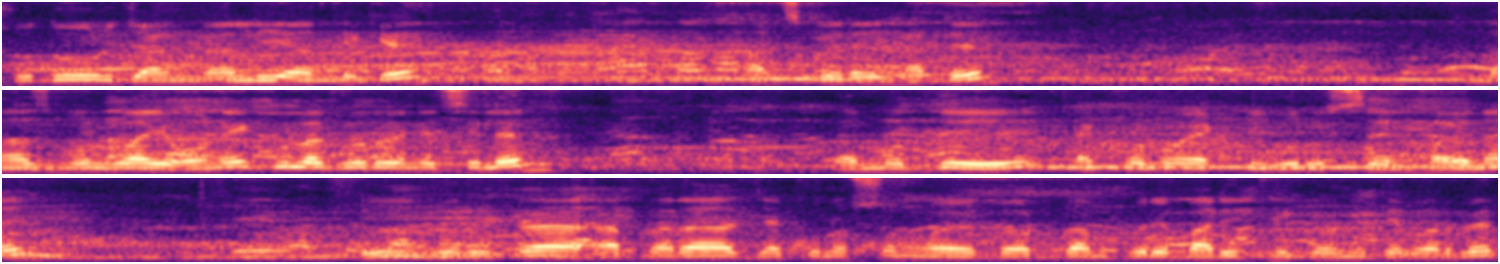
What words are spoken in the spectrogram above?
সুদূর জাঙ্গালিয়া থেকে আজকের এই হাটে। নাজমুল ভাই অনেকগুলা গরু এনেছিলেন তার মধ্যে এখনও একটি গরু সেল হয় নাই। এই গরুটা আপনারা যে কোনো সময় দরদাম করে বাড়ি থেকেও নিতে পারবেন।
